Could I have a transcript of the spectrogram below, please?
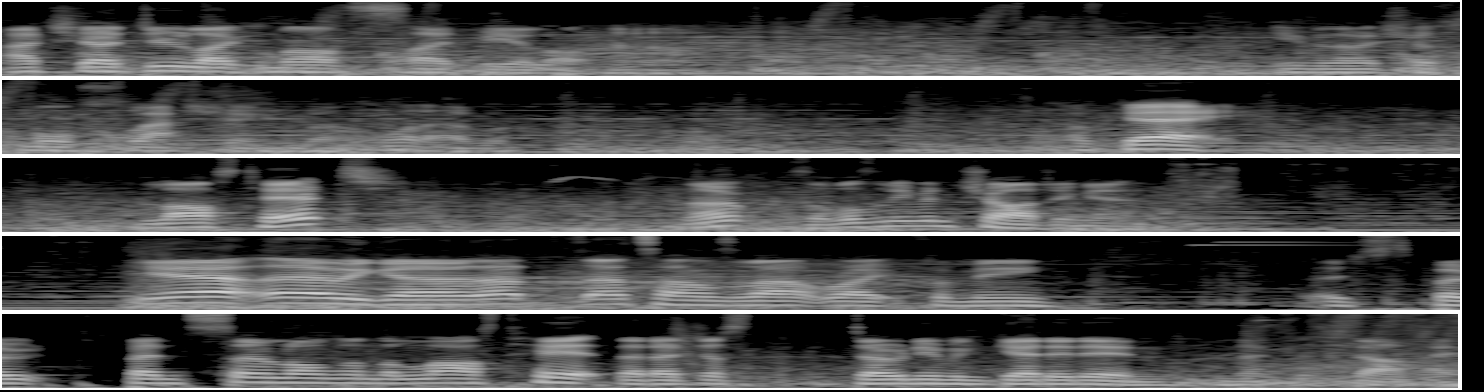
Actually, I do like Marth's side B a lot now. Even though it's just more flashing, but whatever. Okay. Last hit. Nope, because I wasn't even charging it. Yeah, there we go. That, that sounds about right for me. I spent so long on the last hit that I just don't even get it in and I just die.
